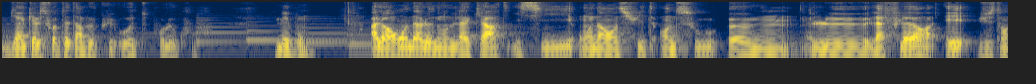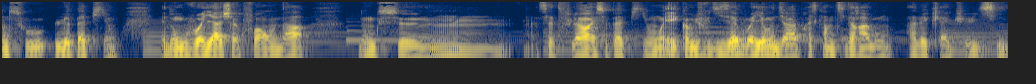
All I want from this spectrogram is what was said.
bien qu'elles soient peut-être un peu plus hautes pour le coup. Mais bon, alors, on a le nom de la carte ici. On a ensuite en dessous euh, la fleur et juste en dessous le papillon. Et donc, vous voyez, à chaque fois, on a donc cette fleur et ce papillon. Et comme je vous disais, vous voyez, on dirait presque un petit dragon avec la queue ici.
